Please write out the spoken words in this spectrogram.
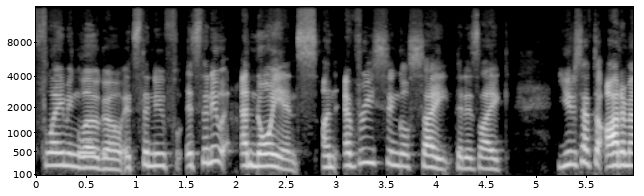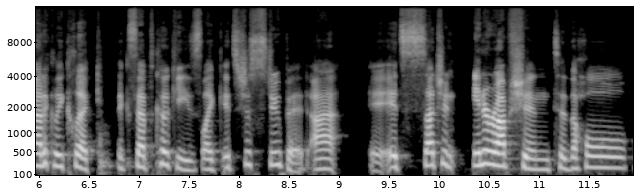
flaming logo. It's the new, it's the new annoyance on every single site that is like, you just have to automatically click accept cookies. Like it's just stupid. Uh, i- it's such an interruption to the whole.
